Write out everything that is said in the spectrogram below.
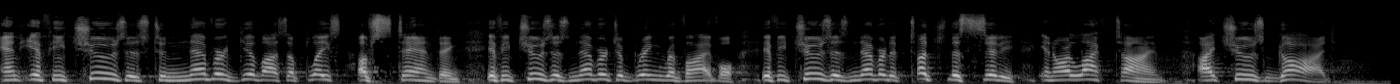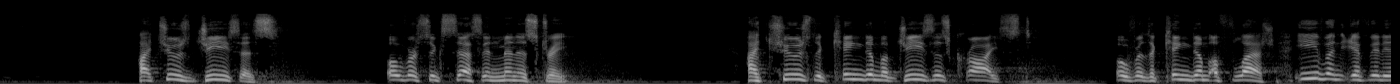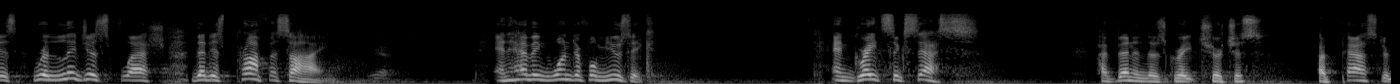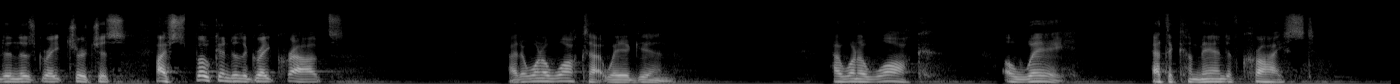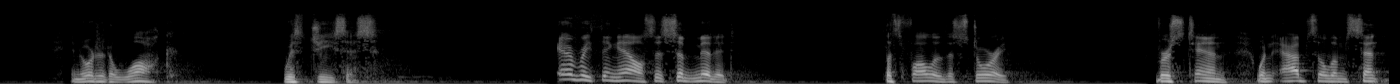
And if He chooses to never give us a place of standing, if He chooses never to bring revival, if He chooses never to touch the city in our lifetime, I choose God. I choose Jesus over success in ministry. I choose the kingdom of Jesus Christ over the kingdom of flesh, even if it is religious flesh that is prophesying yes. and having wonderful music and great success. I've been in those great churches. I've pastored in those great churches. I've spoken to the great crowds. I don't want to walk that way again. I want to walk away at the command of Christ in order to walk with Jesus. Everything else is submitted. Let's follow the story. Verse 10 When Absalom sent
